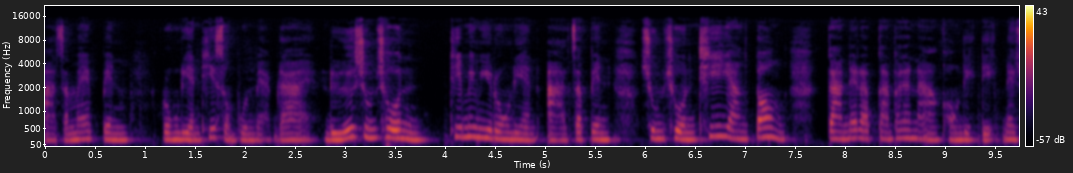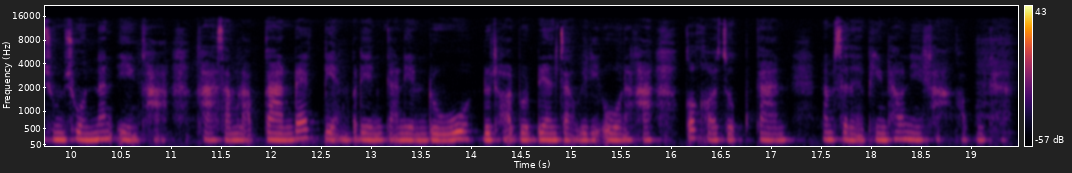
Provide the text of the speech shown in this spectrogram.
อาจจะไม่เป็นโรงเรียนที่สมบูรณ์แบบได้ หรือชุมชน ที่ไม่มีโรงเรียนอาจจะเป็นชุมชนที่ยังต้องการได้รับการพัฒนาของเด็กๆ ในชุมชนนั่นเองค่ะ ค่ะสำหรับการแลกเปลี่ยนประเด็นการเรียนรู้ หรือถอดบทเรียนจากวิดีโอนะคะ ก็ขอจบการนำเสนอเพียงเท่านี้ค่ะ ขอบคุณค่ะ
